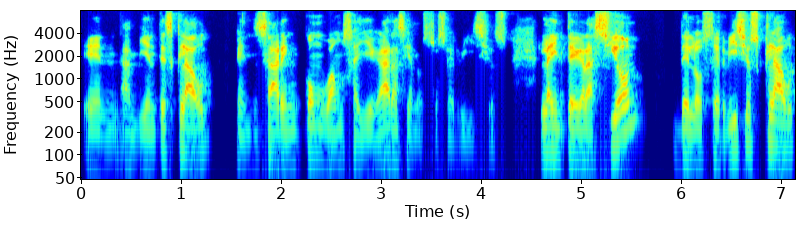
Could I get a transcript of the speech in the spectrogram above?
en ambientes cloud, pensar en cómo vamos a llegar hacia nuestros servicios. La integración de los servicios cloud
